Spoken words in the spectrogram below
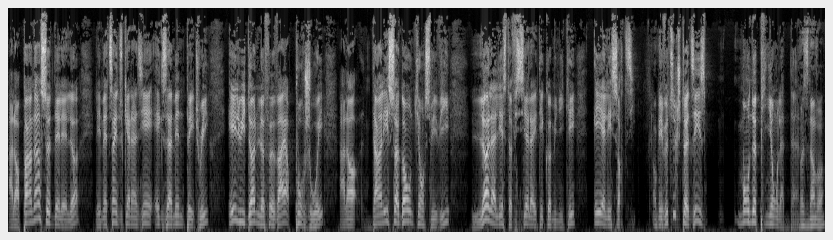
Alors, pendant ce délai-là, les médecins du Canadien examinent Petrie et lui donnent le feu vert pour jouer. Alors, dans les secondes qui ont suivi, là, la liste officielle a été communiquée et elle est sortie. Mais veux-tu que je te dise mon opinion là-dedans? Vas-y, va.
